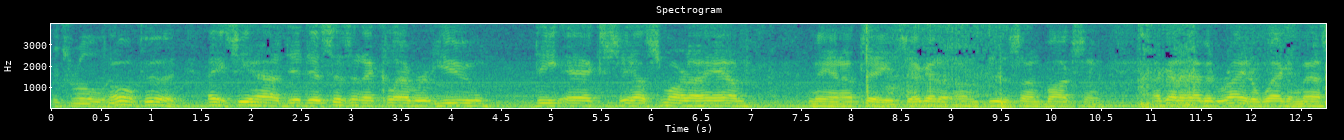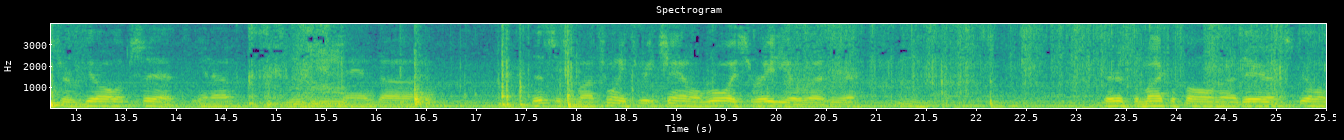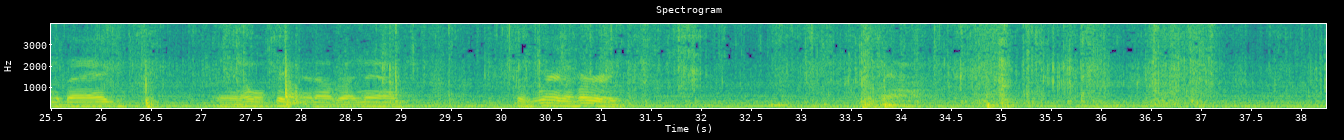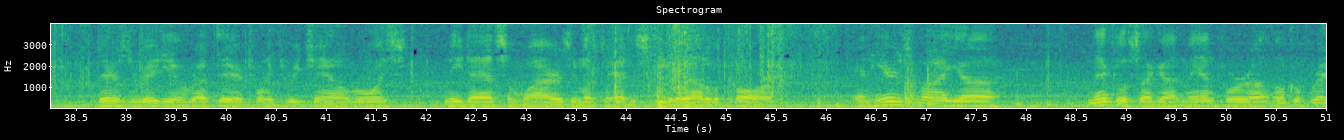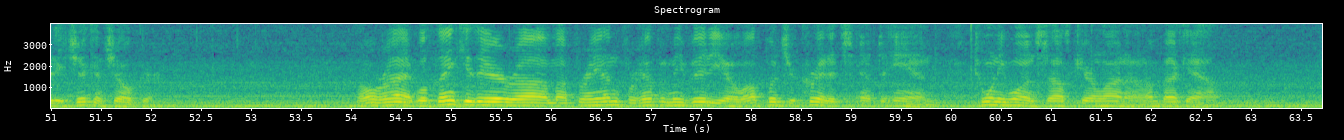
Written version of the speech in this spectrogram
It's rolling. Oh, good. Hey, see how I did this? Isn't that clever? U, D, X. See how smart I am? Man, I tell you, see, I gotta undo this unboxing. I gotta have it right, or Wagon Master would get all upset, you know? Mm-hmm. And uh, this is my 23 channel Royce radio right here. There's the microphone right there, still in the bag. And I won't take that out right now because we're in a hurry. There's the radio right there, 23 channel Royce. Need to add some wires. He must have had to steal it out of a car. And here's my uh, necklace I got, man, for uh, Uncle Freddy Chicken Choker. All right. Well, thank you there, uh, my friend, for helping me video. I'll put your credits at the end. 21 South Carolina. I'm back out.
